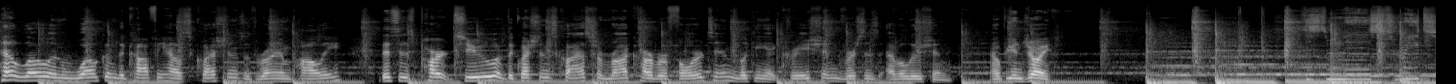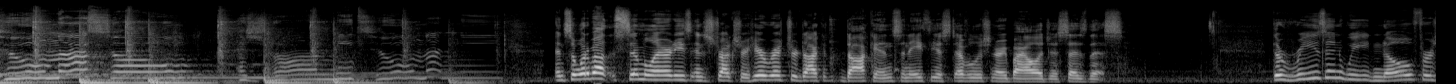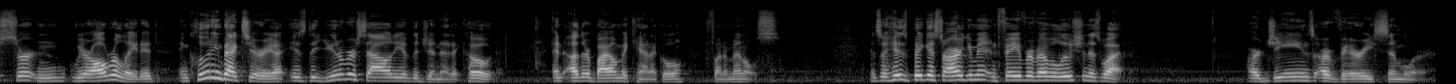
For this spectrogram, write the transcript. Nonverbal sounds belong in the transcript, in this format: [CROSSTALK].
Hello and welcome to Coffee House Questions with Ryan Pauly. This is part two of the questions class from Rock Harbor Fullerton looking at creation versus evolution. I hope you enjoy. This mystery to my soul has drawn me to my knees. And so, what about similarities in structure? Here, Richard Daw- Dawkins, an atheist evolutionary biologist, says this The reason we know for certain we are all related, including bacteria, is the universality of the genetic code and other biomechanical fundamentals. And so, his biggest argument in favor of evolution is what? Our genes are very similar.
